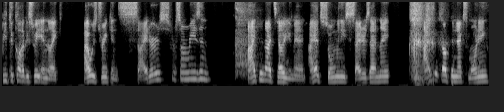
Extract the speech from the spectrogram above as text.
beat the clock is sweet. And like I was drinking ciders for some reason. I cannot tell you, man. I had so many ciders that night. I woke up the next morning.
